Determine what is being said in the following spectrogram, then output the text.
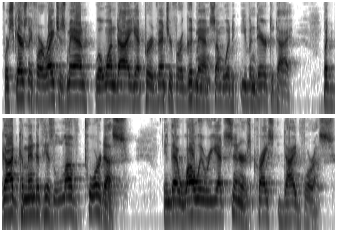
For scarcely for a righteous man will one die, yet peradventure for a good man some would even dare to die. But God commendeth his love toward us, in that while we were yet sinners, Christ died for us.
